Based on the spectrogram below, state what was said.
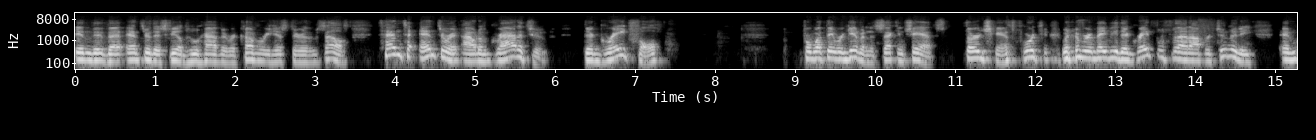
in the, that enter this field who have a recovery history themselves tend to enter it out of gratitude. They're grateful for what they were given a second chance third chance fourth whatever it may be. They're grateful for that opportunity and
